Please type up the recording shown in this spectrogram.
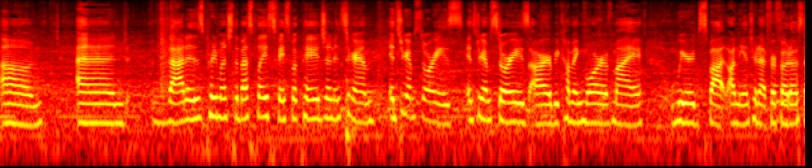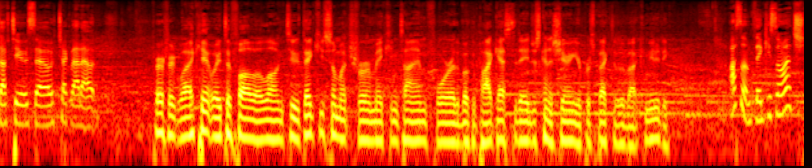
Um, and that is pretty much the best place Facebook page and Instagram. Instagram stories. Instagram stories are becoming more of my weird spot on the internet for photo stuff too, so check that out. Perfect. Well, I can't wait to follow along too. Thank you so much for making time for the Bokeh Podcast today and just kind of sharing your perspective about community. Awesome. Thank you so much.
